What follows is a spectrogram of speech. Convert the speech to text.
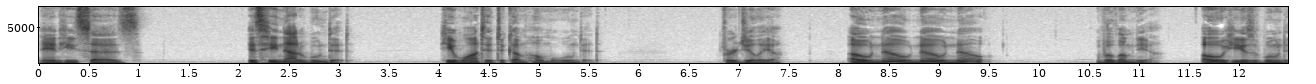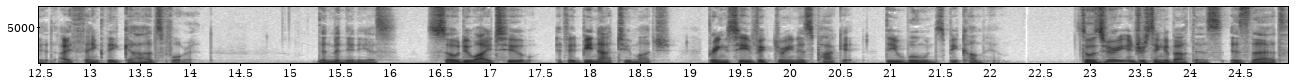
and he says, "Is he not wounded? He wanted to come home wounded." Virgilia, "Oh no, no, no." Volumnia, "Oh, he is wounded. I thank the gods for it." Then Menenius, "So do I too, if it be not too much." brings he victory in his pocket, the wounds become him. So what's very interesting about this is that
